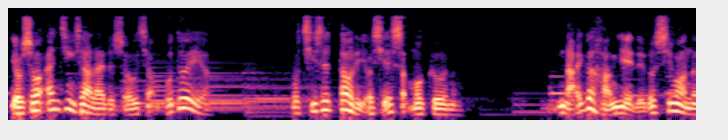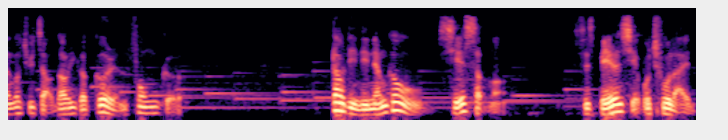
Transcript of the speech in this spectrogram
有时候安静下来的时候，想不对呀，我其实到底要写什么歌呢？哪一个行业你都希望能够去找到一个个人风格。到底你能够写什么，是别人写不出来的。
